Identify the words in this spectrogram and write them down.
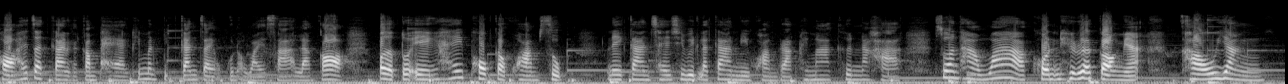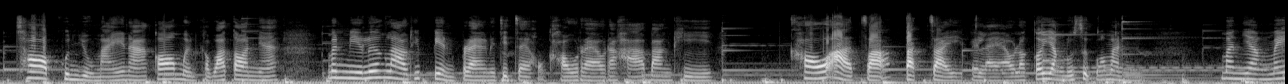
ขอให้จัดการกับกำแพงที่มันปิดกั้นใจของคุณเอาไว้ซะแล้วก็เปิดตัวเองให้พบกับความสุขในการใช้ชีวิตและการมีความรักให้มากขึ้นนะคะ ส่วนถามว่าคนที่เลือกกองเนี้ยเขายัง ชอบคุณอยู่ไหมนะ ก็เหมือนกับว่าตอนเนี้ยมันมีเรื่องราวที่เปลี่ยนแปลงในจิตใจของเขาแล้วนะคะ บางทีเขาอาจจะตัดใจไปแล้ว แล้วก็ยังรู้สึกว่ามันมันยังไม่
